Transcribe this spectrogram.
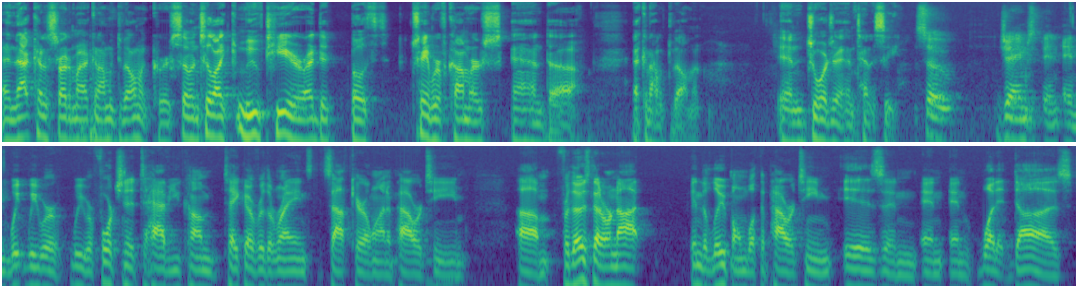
And that kind of started my economic development career. So until I moved here, I did both Chamber of Commerce and uh, economic development in Georgia and Tennessee. So, James, and, and we, we, were we were fortunate to have you come take over the reins, South Carolina Power Team. Um, for those that are not in the loop on what the Power Team is and and and what it does,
